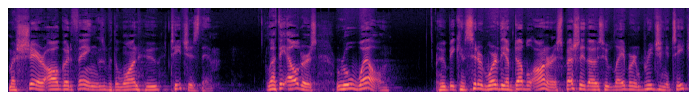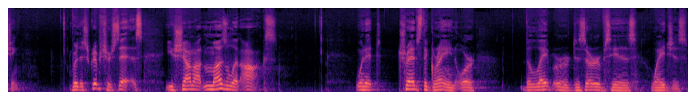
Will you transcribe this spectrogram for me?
must share all good things with the one who teaches them. Let the elders rule well, who be considered worthy of double honor, especially those who labor in preaching and teaching. For the scripture says, You shall not muzzle an ox when it treads the grain, or the laborer deserves his wages.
